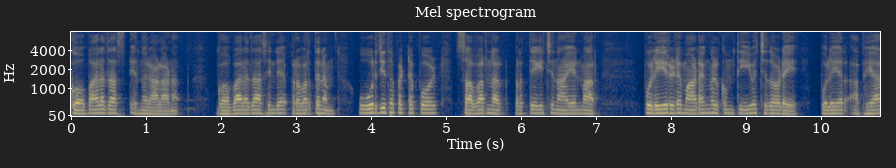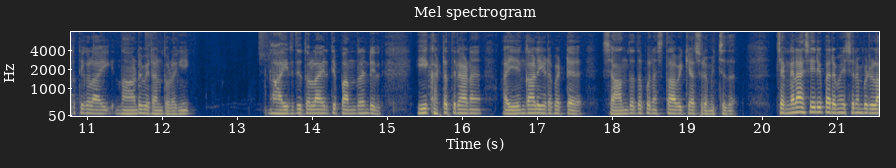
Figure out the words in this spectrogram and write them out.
ഗോപാലദാസ് എന്നൊരാളാണ്. ഗോപാലദാസിന്റെ പ്രവർത്തനം ഊർജിതപ്പെട്ടപ്പോൾ സവർണർ പ്രത്യേകിച്ച് നായന്മാർ പുലയരുടെ മാടങ്ങൾക്കും തീവച്ചതോടെ പുലയർ അഭയാർത്ഥികളായി നാടുവിടാൻ തുടങ്ങി. ആയിരത്തി തൊള്ളായിരത്തി പന്ത്രണ്ടിൽ ഈ ഘട്ടത്തിലാണ് അയ്യങ്കാളി ഇടപെട്ട് ശാന്തത പുനഃസ്ഥാപിക്കാൻ ശ്രമിച്ചത്. ചങ്ങനാശ്ശേരി പരമേശ്വരൻ പിള്ള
